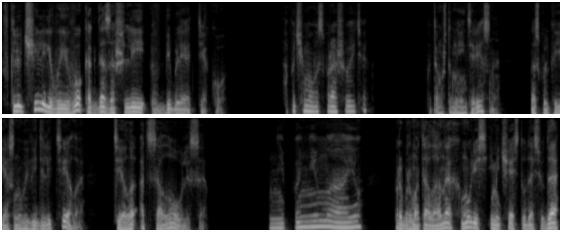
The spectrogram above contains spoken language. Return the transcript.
Включили ли вы его, когда зашли в библиотеку? А почему вы спрашиваете? Потому что мне интересно, насколько ясно вы видели тело, тело отца Лоулиса. Не понимаю, пробормотала она, хмурясь и мечась туда-сюда,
